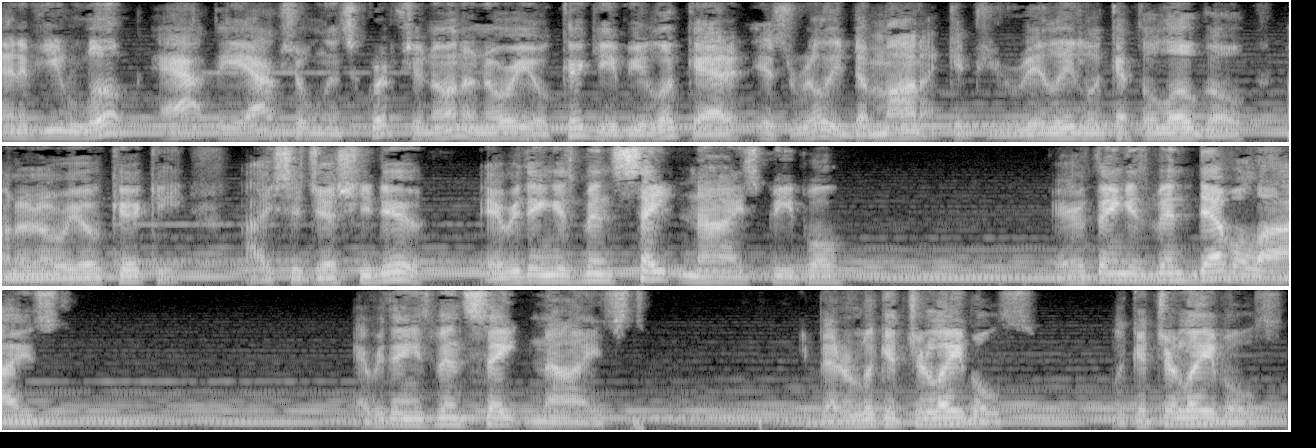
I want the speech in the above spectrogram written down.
And if you look at the actual inscription on an Oreo cookie, if you look at it, it's really demonic. If you really look at the logo on an Oreo cookie, I suggest you do. Everything has been satanized, people. Everything has been devilized. Everything has been satanized better look at your labels. Look at your labels.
